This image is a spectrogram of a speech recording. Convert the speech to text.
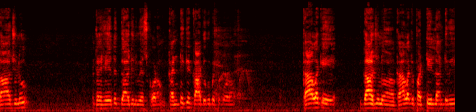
గాజులు అంటే చేతికి గాజులు వేసుకోవడం కంటికి కాటుకు పెట్టుకోవడం కాళ్ళకి గాజులు కాళ్ళకి పట్టీలు లాంటివి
